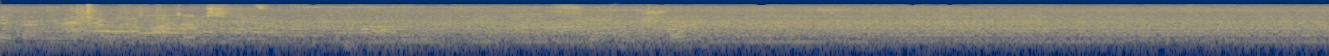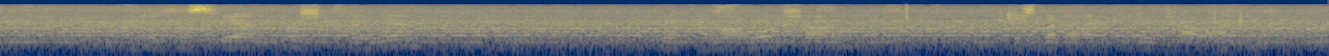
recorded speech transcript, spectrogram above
Hier werden wir schon erwartet. Super schön. Das ist hier Busch Khaliya. Hier kann man hochschauen. Das war direkt im Tower.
